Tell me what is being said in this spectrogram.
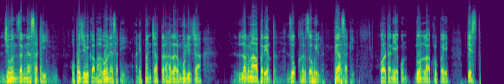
जीवन जगण्यासाठी उपजीविका भागवण्यासाठी आणि पंच्याहत्तर हजार मुलीच्या लग्नापर्यंत जो खर्च होईल त्यासाठी कोर्टाने एकूण दोन लाख रुपये किस्त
